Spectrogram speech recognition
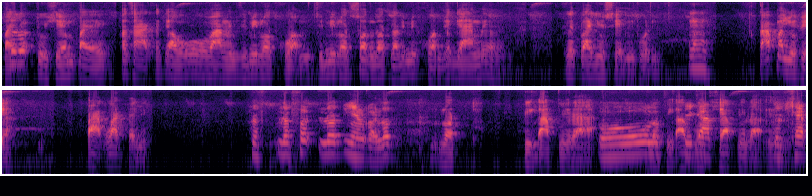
ไปคือว่าตู้เขียมไปภาษาเขาเจ้าโอ้วางมันสิมีรถขวมสิมีรถส้นรถก็ได้มีขวมจักอยางเด้อเกิดไปอยู่เส้นพุ่นอืมกลับมาอยู่เพียปากวัดไปนี่รถรถรถอีหยังก่อนรถรถปิกอัพนี่แหละโอ้รรถถปิกอัพปิกรอัถพแคปนี่แหละรถแคป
